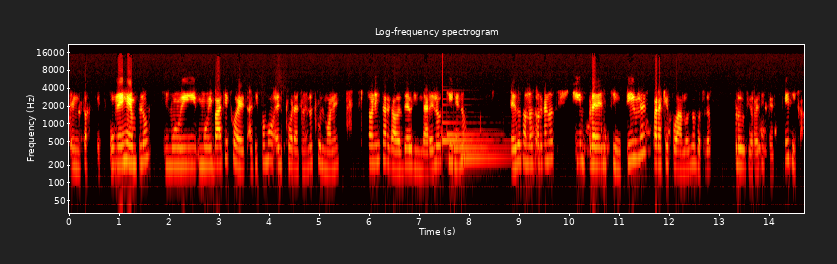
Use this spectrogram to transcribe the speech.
Entonces, un ejemplo muy muy básico es así como el corazón y los pulmones son encargados de brindar el oxígeno, esos son los órganos imprescindibles para que podamos nosotros producir resistencia física.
